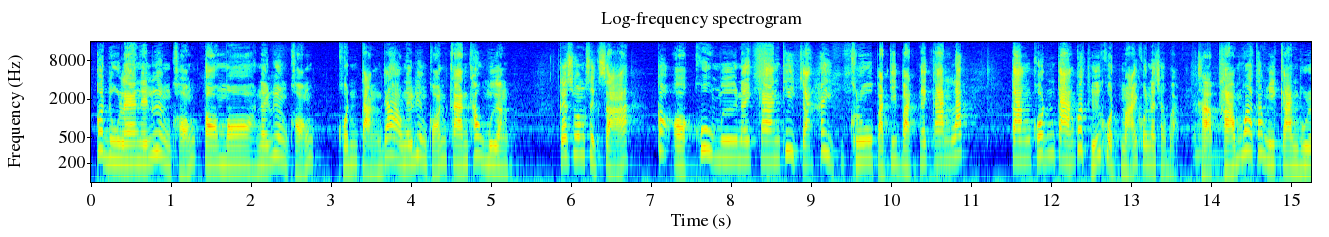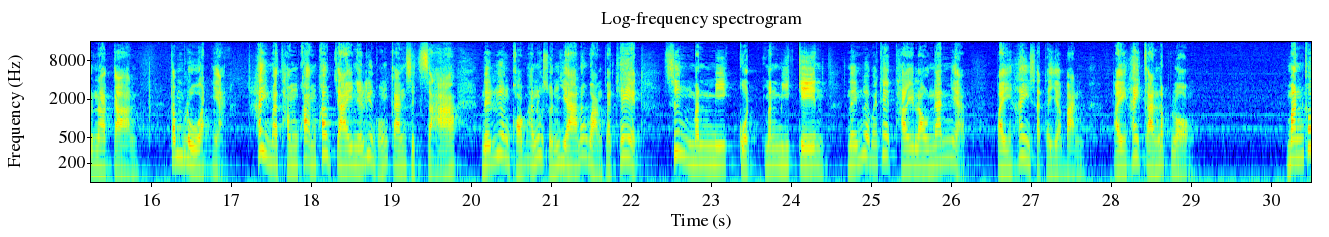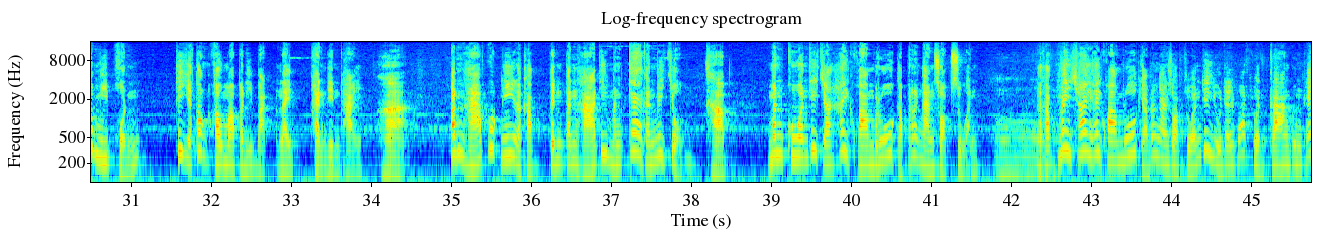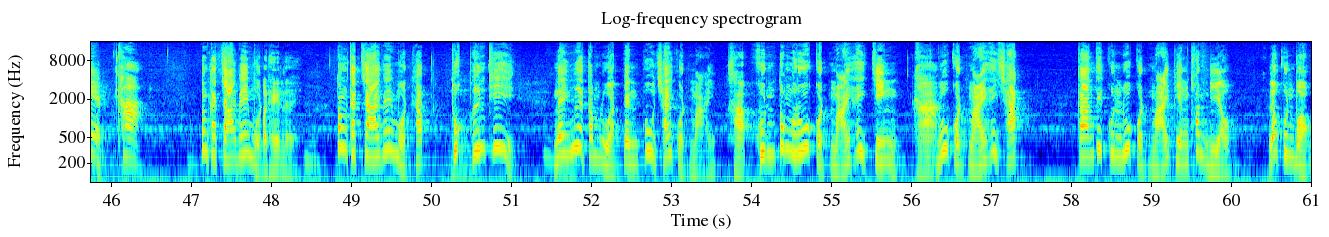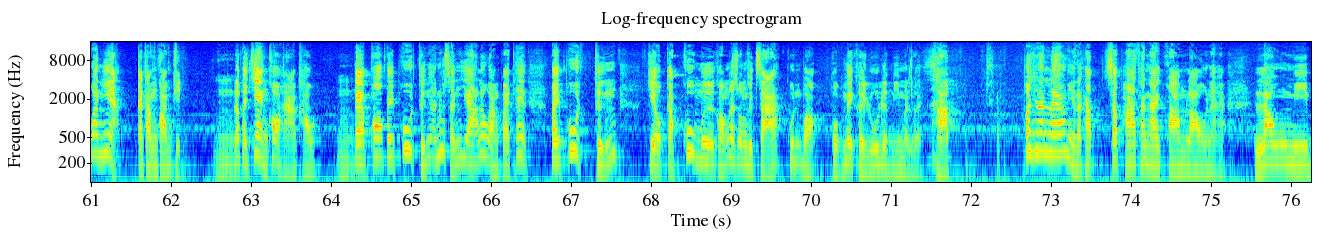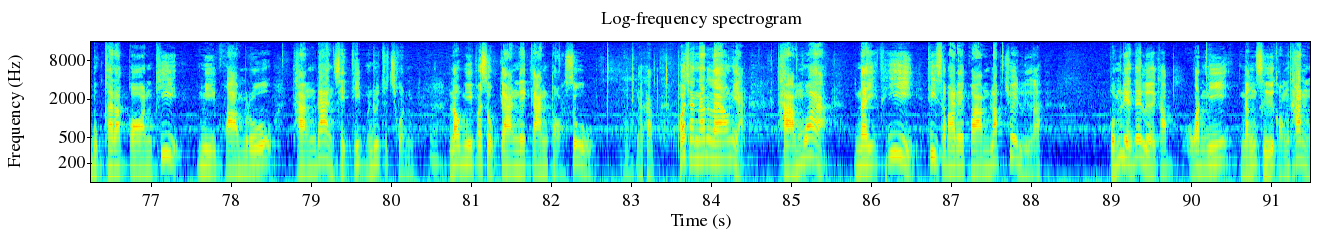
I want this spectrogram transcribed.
ก็ดูแลในเรื่องของตอมในเรื่องของคนต่างด้าวในเรื่องของการเข้าเมือง กระทรวงศึกษา ก็ออกคู่มือในการที่จะให้ครูปฏิบัติในการรับต่างคนต่างก็ถือกฎหมายคนละฉบับครับถามว่าถ้ามีการบูรณาการตำรวจเนี่ยให้มาทำความเข้าใจในเรื่องของการศึกษา ในเรื่องของอนุสัญญาระหว่างประเทศ ซึ่งมันมีกฎมันมีเกณฑ์ ในเมื่อประเทศไทยเรานั้นเนี่ยไปให้สัตยาบันไปให้การรับรอง มันก็มีผลที่จะต้องเอามาปฏิบัติในแผ่นดินไทยฮะ ปัญหาพวกนี้นะครับเป็นปัญหาที่มันแก้กันไม่จบ ครับ มันควรที่จะให้ความรู้กับพนักงานสอบสวนอ๋อนะครับไม่ใช่ให้ความรู้แก่พนักงานสอบสวนที่อยู่ในเฉพาะส่วนกลางกรุงเทพ ค่ะ ต้องกระจายไปให้หมทุดกประเทศเลย ต้องกระจายไปให้หมดครับ ทุกพื้นที่ในเมื่อตำรวจเป็นผู้ใช้กฎหมาย ครับ คุณต้องรู้กฎหมายให้จริงฮะรู้กฎหมายให้ชัด การที่คุณรู้กฎหมายเพียงท่อนเดียว แล้วคุณบอกว่าเนี่ยกระทำความผิดอืม แล้วไปแจ้งข้อหาเขาอืมแต่พอไปพูดถึงอนุสัญญาระหว่างประเทศ ไปพูดถึงเกี่ยวกับคู่มือของกระทรวงศึกษา คุณบอกผมไม่เคยรู้เรื่องนี้มาเลยครับ เพราะฉะนั้นแล้วเนี่ยนะครับสภาทนายความเรานะฮะเรามีบุคลากรที่มีความรู้ทางด้านสิทธิมนุษยชน เรามีประสบการณ์ในการต่อสู้นะครับเพราะฉะนั้นแล้วเนี่ยถามว่าในที่ที่สภาทนายความรับช่วยเหลือ ผมเรียนได้เลยครับ วันนี้หนังสือของท่าน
